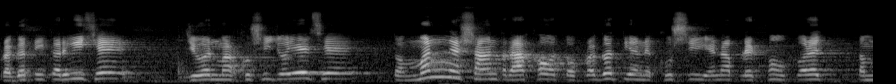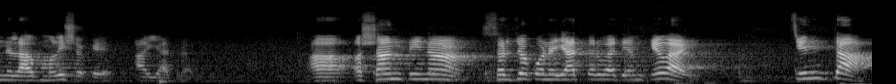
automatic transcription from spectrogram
પ્રગતિ કરવી છે, જીવનમાં ખુશી જોઈએ છે, તો મનને શાંત રાખો, તો પ્રગતિ અને ખુશી એના પ્લેટફોર્મ ઉપર જ તમને લાભ મળી શકે. આ યાદ રાખજો. આ અશાંતિના સર્જકોને યાદ કરવાથી એમ કહેવાય, ચિંતા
